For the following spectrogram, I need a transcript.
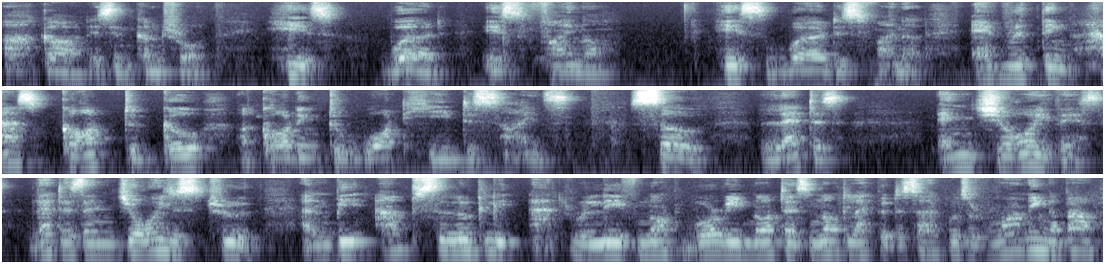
our God, is in control. His word is final. His word is final. Everything has got to go according to what He decides. So let us enjoy this. Let us enjoy this truth and be absolutely at relief, not worried, not as not like the disciples running about,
